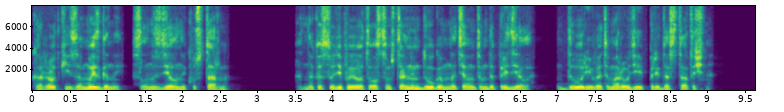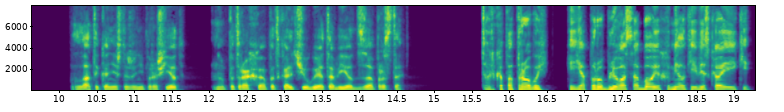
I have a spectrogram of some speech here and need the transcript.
Короткий, замызганный, словно сделанный кустарно. Однако, судя по его толстым стальным дугам, натянутым до предела, дури в этом орудии предостаточно. Латы, конечно же, не прошьет, но потроха под кольчугой отобьет запросто. «Только попробуй, и я порублю вас обоих в мелкие вискоейки»,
